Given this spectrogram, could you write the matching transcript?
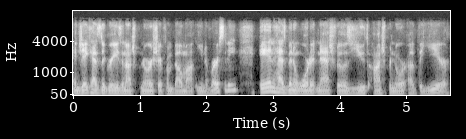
And Jake has degrees in entrepreneurship from Belmont University and has been awarded Nashville's Youth Entrepreneur of the Year.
